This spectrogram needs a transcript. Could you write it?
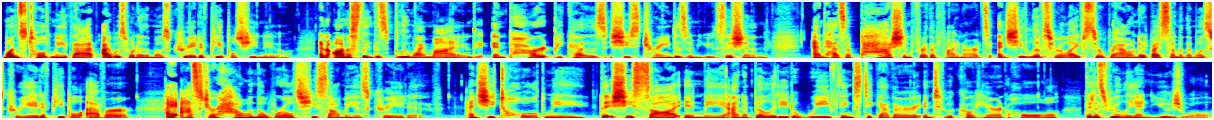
once told me that I was one of the most creative people she knew. And honestly, this blew my mind, in part because she's trained as a musician and has a passion for the fine arts, and she lives her life surrounded by some of the most creative people ever. I asked her how in the world she saw me as creative. And she told me that she saw in me an ability to weave things together into a coherent whole that is really unusual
